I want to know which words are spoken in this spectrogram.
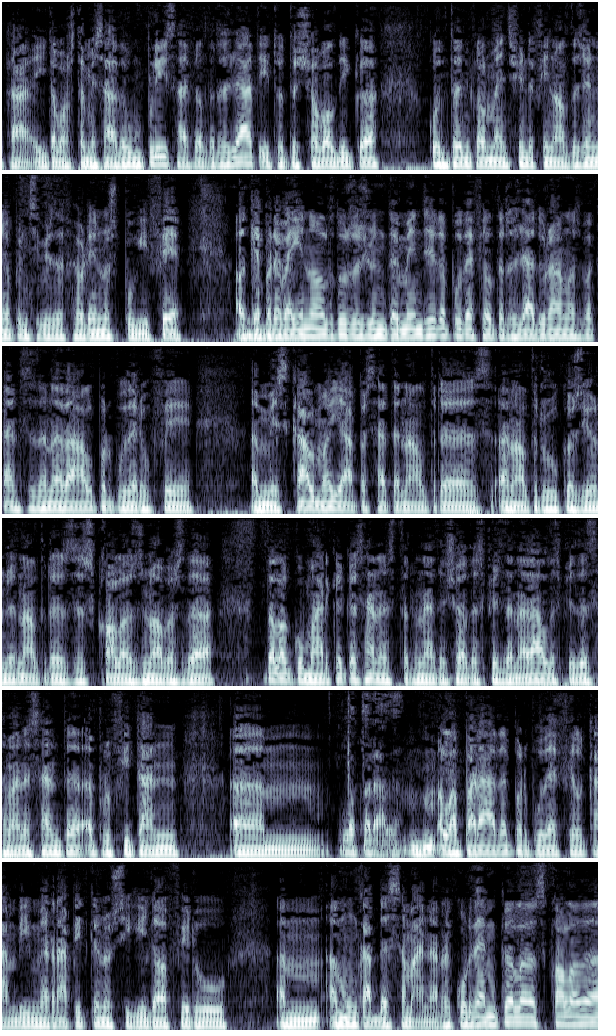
clar, i llavors també s'ha d'omplir, s'ha de fer el trasllat i tot això vol dir que compten que almenys fins a finals de gener o principis de febrer no es pugui fer. El que preveien els dos ajuntaments era poder fer el trasllat durant les vacances de Nadal per poder-ho fer amb més calma, ja ha passat en altres, en altres ocasions, en altres escoles noves de, de la comarca que s'han estrenat això després de Nadal, després de Setmana Santa aprofitant um, la parada. la parada per poder fer el canvi més ràpid que no sigui allò fer-ho amb, amb un cap de setmana. Recordem que l'escola de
